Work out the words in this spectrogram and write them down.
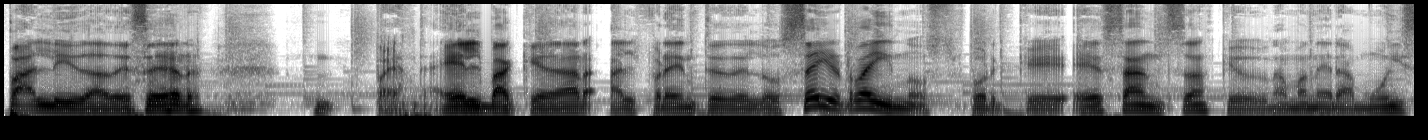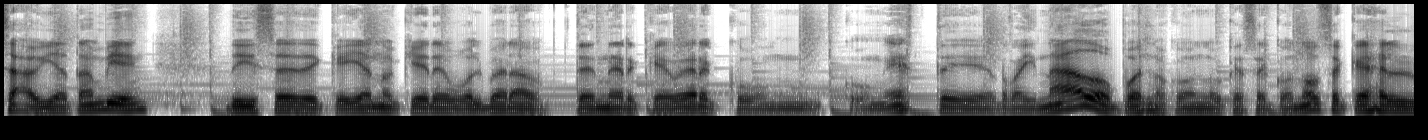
pálida de ser, pues, él va a quedar al frente de los seis reinos, porque es Sansa, que de una manera muy sabia también, dice de que ella no quiere volver a tener que ver con, este reinado, pues con lo que se conoce que es el,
